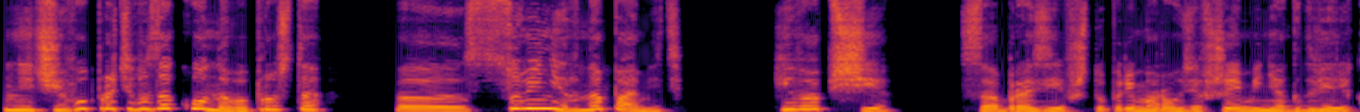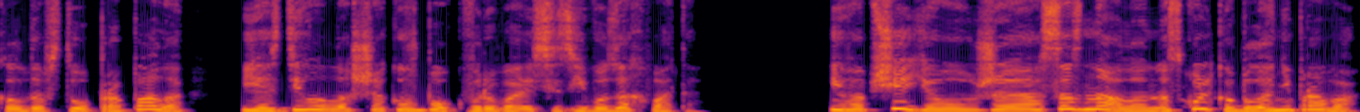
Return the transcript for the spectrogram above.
Ничего противозаконного, просто э, сувенир на память. И вообще, сообразив, что приморозившее меня к двери колдовство пропало, я сделала шаг в бок, вырываясь из его захвата. И вообще, я уже осознала, насколько была неправа.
